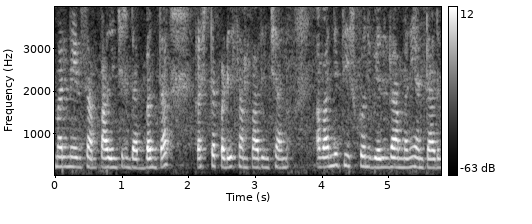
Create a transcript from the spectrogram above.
మరి నేను సంపాదించిన డబ్బంతా కష్టపడి సంపాదించాను. అవన్నీ తీసుకొని వెళ్దామని అంటాడు.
